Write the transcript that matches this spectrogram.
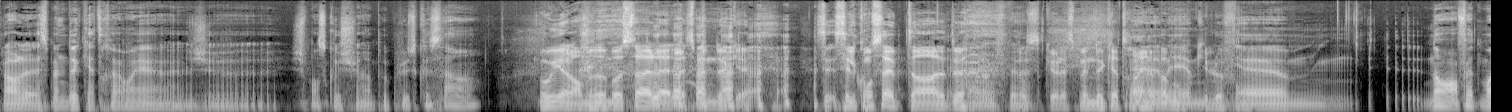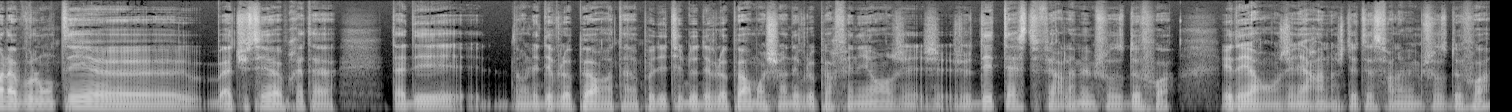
Alors, la semaine de 4 heures, ouais, euh, je, je pense que je suis un peu plus que ça. Hein. Oui, alors Monobo ça, la, semaine de. C'est le concept, hein, de... Ah, parce que la semaine de 4 heures, il n'y a pas beaucoup qui le font. Euh, non, en fait, moi, la volonté, euh, bah, tu sais, après, tu as, as, des. Dans les développeurs, hein, tu as un peu des types de développeurs. Moi, je suis un développeur fainéant. Je, déteste faire la même chose deux fois. Et d'ailleurs, en général, je déteste faire la même chose deux fois.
